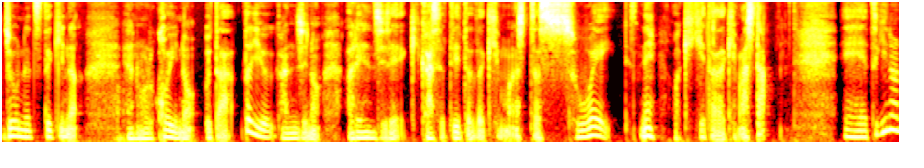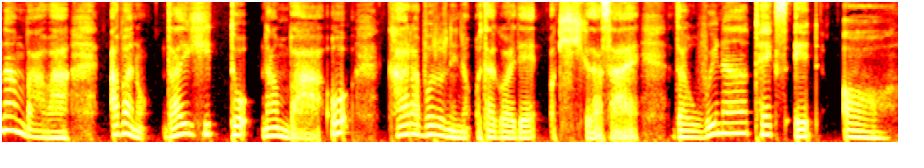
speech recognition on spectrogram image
情熱的なあの恋の歌という感じのアレンジで聴かせていただきました。スウェイですね。お聴きいただきました。えー、次のナンバーは、アバの大ヒットナンバーをカーラ・ブルニの歌声でお聴きください。The winner takes it all.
